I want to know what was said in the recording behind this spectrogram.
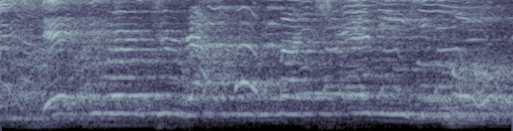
You said you weren't around much anymore.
